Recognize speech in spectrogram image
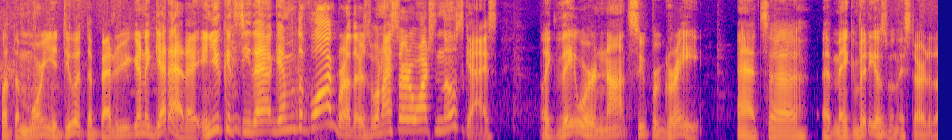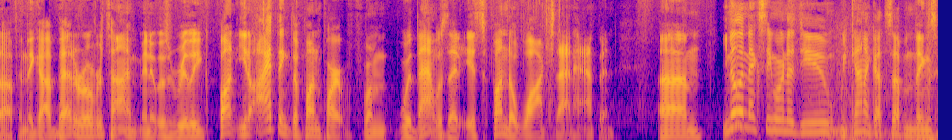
but the more you do it, the better you're gonna get at it. And you can see that again with the Vlogbrothers. When I started watching those guys, like they were not super great at uh, at making videos when they started off, and they got better over time. And it was really fun. You know, I think the fun part from with that was that it's fun to watch that happen. Um, you know, the next thing we're gonna do, we kind of got some things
